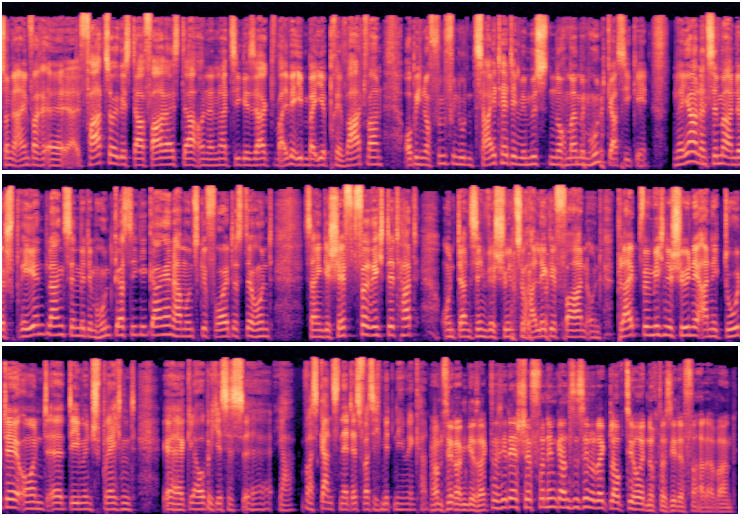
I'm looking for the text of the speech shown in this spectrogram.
sondern einfach äh, Fahrzeug ist da, Fahrer ist da und dann hat sie gesagt, weil wir eben bei ihr privat waren, ob ich noch fünf Minuten Zeit hätte, wir müssten noch mal mit dem Hund Gassi gehen. Naja, und dann sind wir an der Spree entlang, sind mit dem Hund Gassi gegangen, haben uns gefreut, dass der Hund sein Geschäft verrichtet hat und dann sind wir schön zur Halle gefahren und bleibt für mich eine schöne Anekdote und äh, dementsprechend äh, glaube ich, ist es äh, ja was ganz Nettes, was ich mitnehmen kann. Haben Sie dann gesagt, dass Sie der Chef von dem Ganzen sind oder glaubt Sie heute noch, dass Sie der Fahrer waren?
